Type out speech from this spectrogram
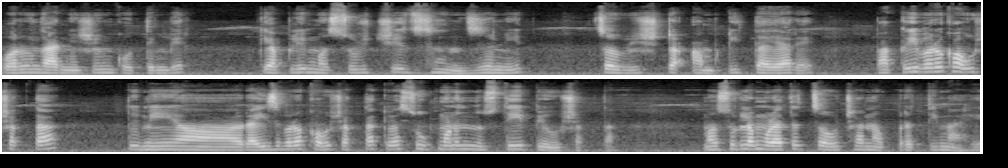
वरून गार्निशिंग कोथिंबीर. की आपली मसूरची झणझणीत चविष्ट आमटी तयार आहे. भाकरीबरोबर खाऊ शकता. तुम्ही राईसबरोबर खाऊ शकता किंवा सूप म्हणून नुसतीही पिऊ शकता. मसूरला मुळातच चव छान अप्रतिम आहे.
